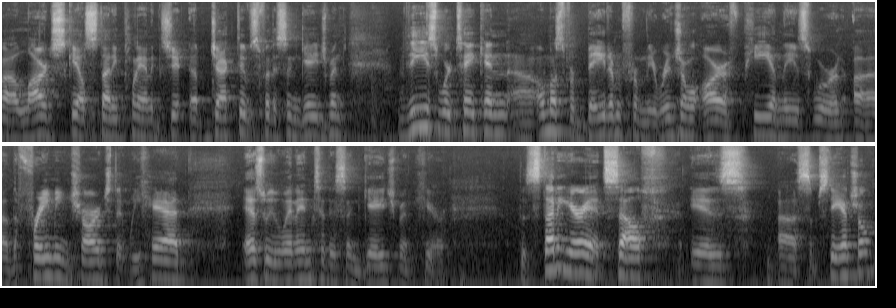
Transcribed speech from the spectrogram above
uh, large-scale study plan objectives for this engagement. These were taken uh, almost verbatim from the original RFP, and these were uh, the framing charge that we had as we went into this engagement here. The study area itself is uh, substantial.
